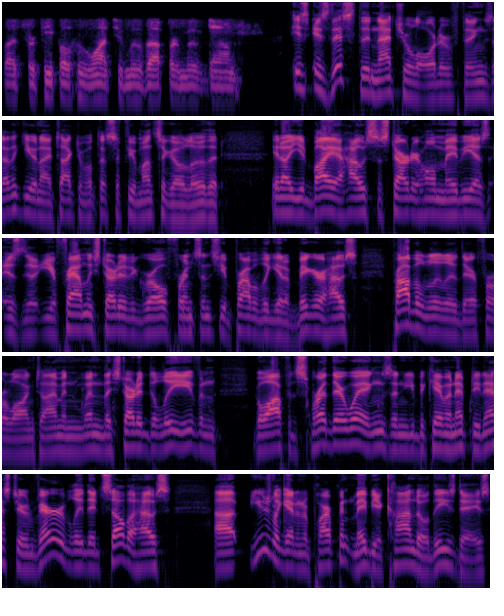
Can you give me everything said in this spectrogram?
but for people who want to move up or move down. Is is this the natural order of things? I think you and I talked about this a few months ago, Lou. That you know you'd buy a house, a starter home, maybe as as the, your family started to grow. For instance, you'd probably get a bigger house, probably live there for a long time, and when they started to leave and go off and spread their wings, and you became an empty nester, invariably they'd sell the house, uh, usually get an apartment, maybe a condo these days.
